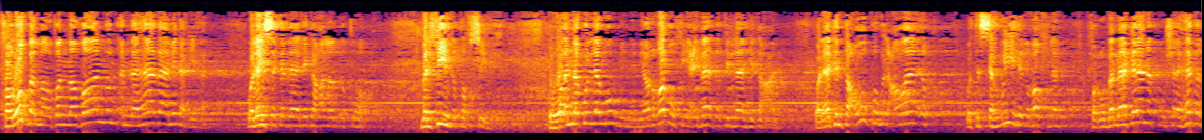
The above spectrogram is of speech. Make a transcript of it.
فربما ظن ظان أن هذا من الرياء وليس كذلك على الإطلاق. بل فيه تفصيل. وهو أن كل مؤمن يرغب في عبادة الله تعالى ولكن تعوقه العوائق وتستهويه الغفلة فربما كانت مشاهدة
